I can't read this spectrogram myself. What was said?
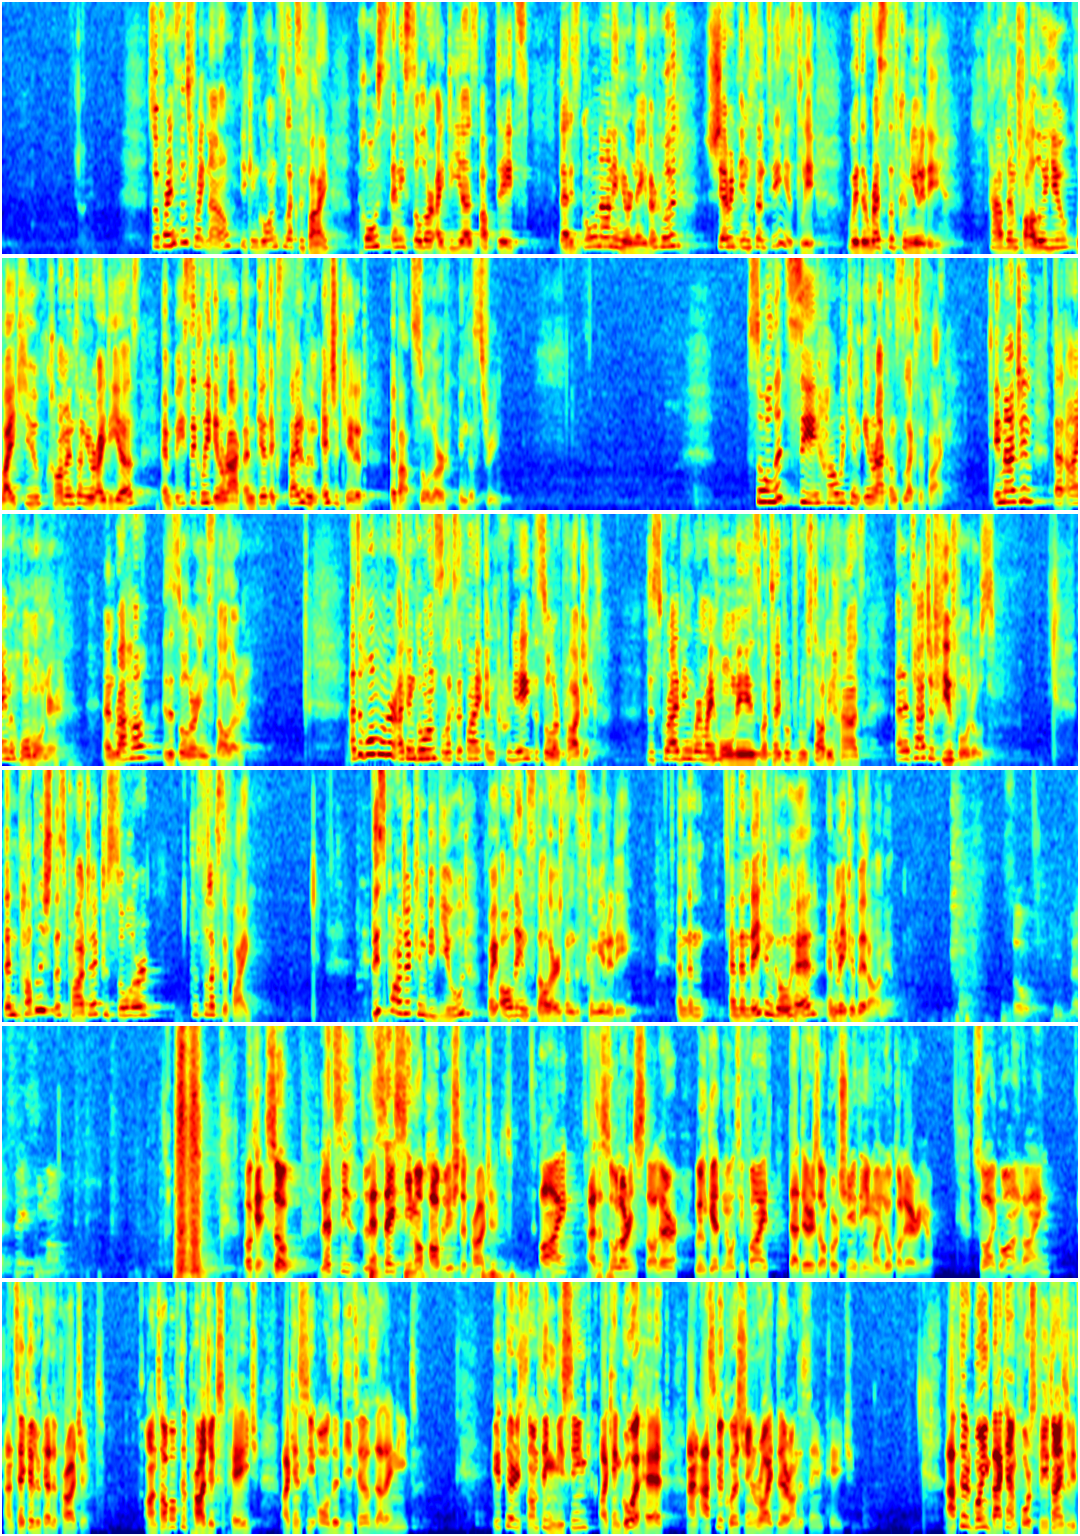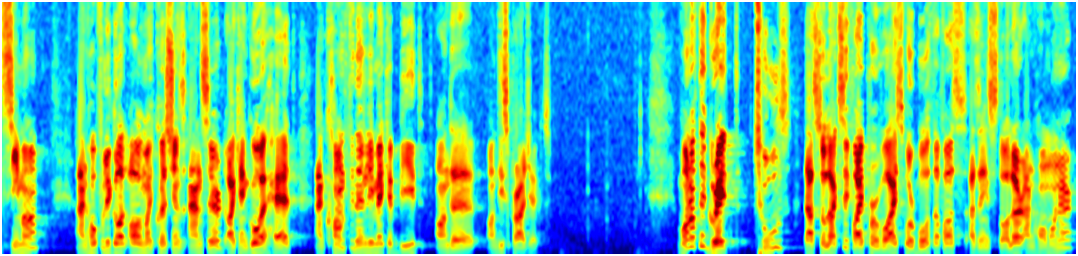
So for instance, right now, you can go on Soluxify, post any solar ideas, updates, that is going on in your neighborhood, share it instantaneously with the rest of community. Have them follow you, like you, comment on your ideas, and basically interact and get excited and educated about solar industry. So let's see how we can interact on Soluxify. Imagine that I am a homeowner and Raha is a solar installer. As a homeowner, I can go on Soluxify and create a solar project describing where my home is, what type of rooftop it has, and attach a few photos. Then publish this project to Solar to Soluxify. This project can be viewed by all the installers in this community, and then, and then they can go ahead and make a bid on it. So let's say Sima. Okay, so let's see. Let's say Sima published the project. I, as a solar installer, will get notified that there is an opportunity in my local area. So I go online and take a look at the project. On top of the project's page, I can see all the details that I need. If there is something missing, I can go ahead and ask a question right there on the same page. After going back and forth a few times with Sima, and hopefully got all my questions answered, I can go ahead and confidently make a bid on, the, on this project. One of the great tools that Soluxify provides for both of us as an installer and homeowner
